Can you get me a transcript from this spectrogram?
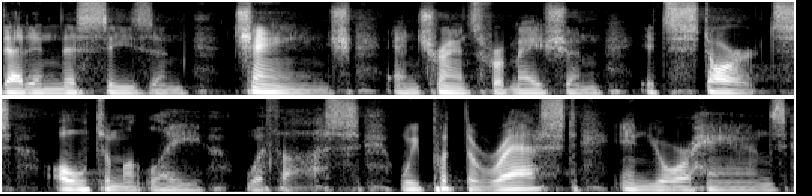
that in this season, change and transformation, it starts ultimately with us. We put the rest in your hands.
